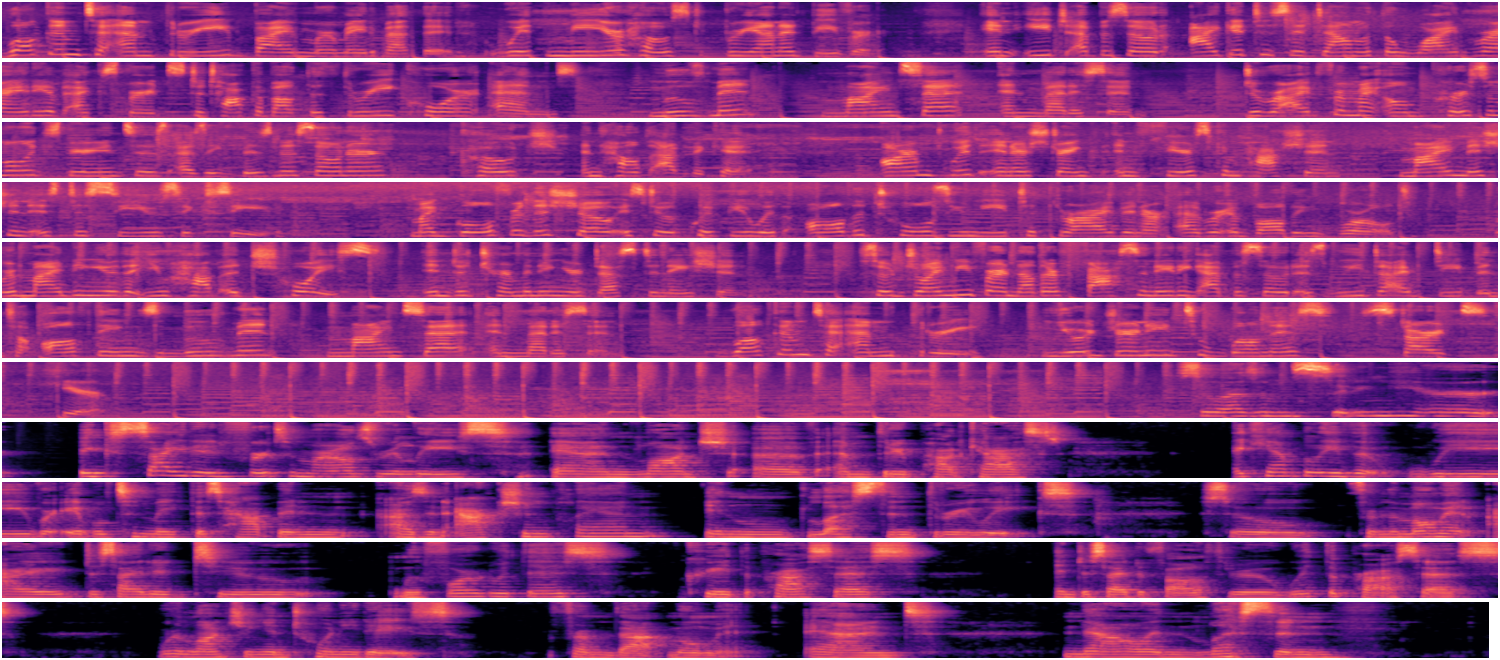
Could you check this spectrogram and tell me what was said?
Welcome to M3 by Mermaid Method with me, your host, Brianna Beaver. In each episode, I get to sit down with a wide variety of experts to talk about the three core M's movement, mindset, and medicine, derived from my own personal experiences as a business owner, coach, and health advocate. Armed with inner strength and fierce compassion, my mission is to see you succeed. My goal for this show is to equip you with all the tools you need to thrive in our ever evolving world reminding you that you have a choice in determining your destination. So join me for another fascinating episode as we dive deep into all things movement, mindset, and medicine. Welcome to M3. Your journey to wellness starts here. So, as I'm sitting here excited for tomorrow's release and launch of M3 podcast, I can't believe that we were able to make this happen as an action plan in less than three weeks. So, from the moment I decided to move forward with this, create the process, and decide to follow through with the process, we're launching in 20 days from that moment. And now, in less than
